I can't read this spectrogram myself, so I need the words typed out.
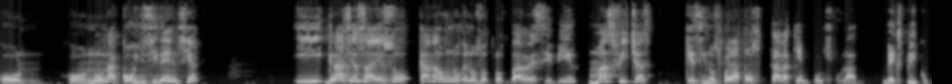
con, con una coincidencia y gracias a eso cada uno de nosotros va a recibir más fichas que si nos fuéramos cada quien por su lado. Me explico.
